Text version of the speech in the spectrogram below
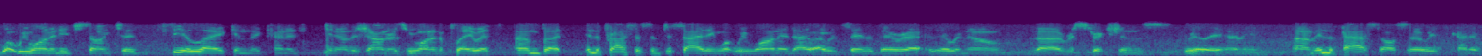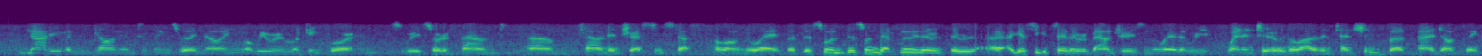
what we wanted each song to feel like, and the kind of you know the genres we wanted to play with. Um, but in the process of deciding what we wanted, I, I would say that there were there were no uh, restrictions really. I mean, um, in the past also we've kind of not even gone into things really knowing what we were looking for, and so we sort of found um, found interesting stuff along the way. But this one, this one definitely there was there was I guess you could say there were boundaries in the way that we went into it with a lot of intention. But I don't think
